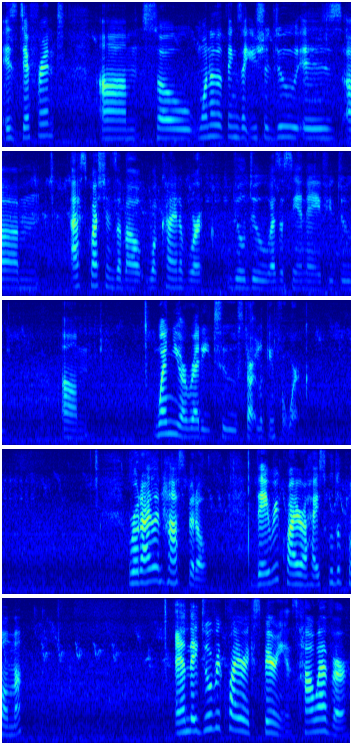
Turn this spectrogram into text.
is different. Um, so one of the things that you should do is um, ask questions about what kind of work you'll do as a CNA if you do um, when you're ready to start looking for work. Rhode Island Hospital, they require a high school diploma and they do require experience. However,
